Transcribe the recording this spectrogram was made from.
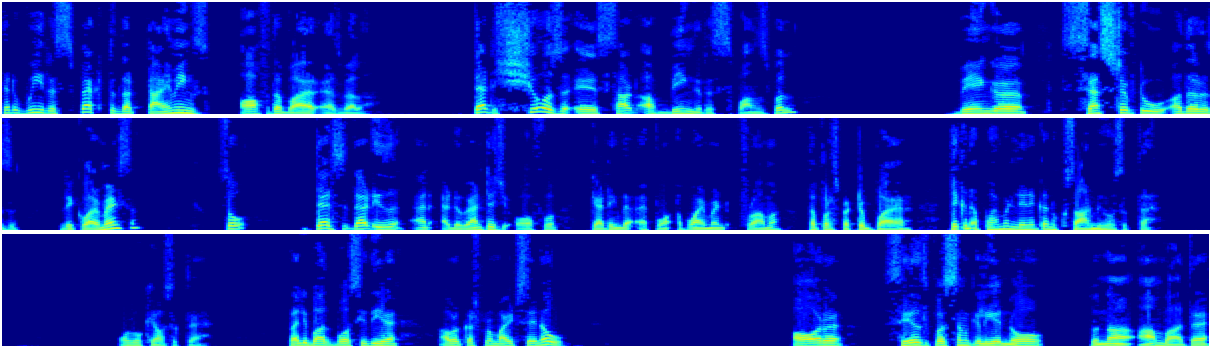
that we respect the timing of the buyer as well that shows a sort of being responsible being sensitive to other requirements so that that is an advantage of getting the appointment from prospective buyer لیکن appointment لینے کا نقصان بھی ہو سکتا ہے اور وہ کیا ہو سکتا ہے پہلی بات بہت سیدھی ہے our customer might say no اور سیلس پرسن کے لیے نو سننا عام بات ہے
